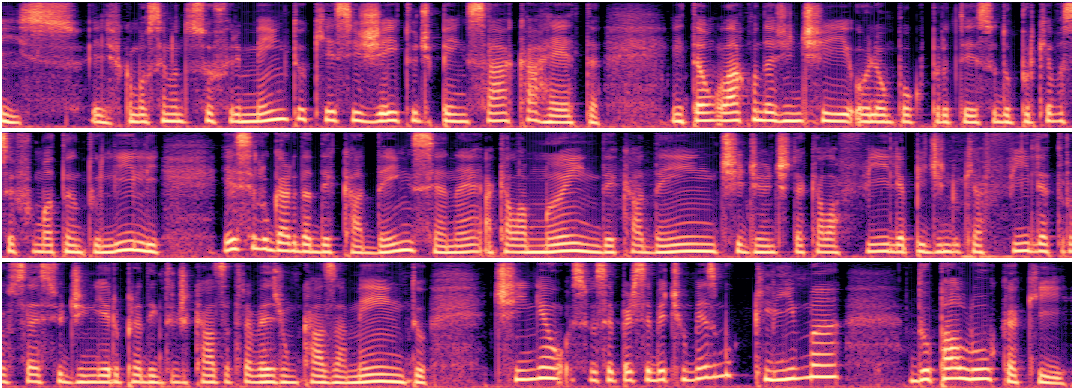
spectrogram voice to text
Isso. Ele fica mostrando o sofrimento que esse jeito de pensar acarreta. Então, lá quando a gente olhou um pouco para o texto do Por que você fuma tanto Lily, esse lugar da decadência, né? Aquela mãe decadente diante daquela filha, pedindo que a filha trouxesse o dinheiro para dentro de casa através de um casamento, tinha, se você perceber, tinha mesmo clima do Paluca aqui.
